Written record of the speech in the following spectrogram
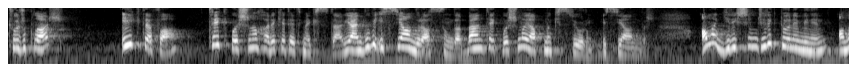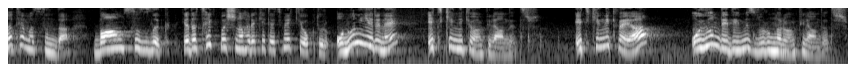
Çocuklar ilk defa tek başına hareket etmek ister. Yani bu bir isyandır aslında. Ben tek başıma yapmak istiyorum isyandır. Ama girişimcilik döneminin ana temasında bağımsızlık ya da tek başına hareket etmek yoktur. Onun yerine etkinlik ön plandadır. Etkinlik veya oyun dediğimiz durumlar ön plandadır.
